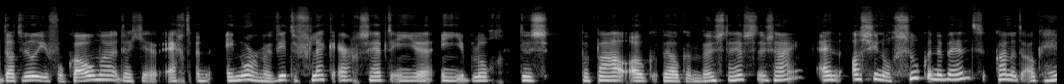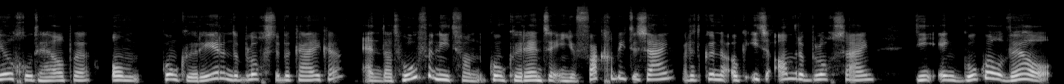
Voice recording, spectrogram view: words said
Dat wil je voorkomen, dat je echt een enorme witte vlek ergens hebt in je, in je blog. Dus bepaal ook welke must-haves er zijn. En als je nog zoekende bent, kan het ook heel goed helpen om concurrerende blogs te bekijken. En dat hoeven niet van concurrenten in je vakgebied te zijn, maar dat kunnen ook iets andere blogs zijn die in Google wel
